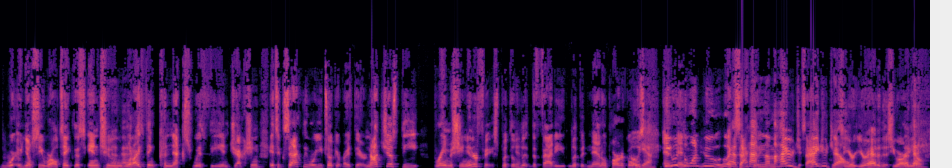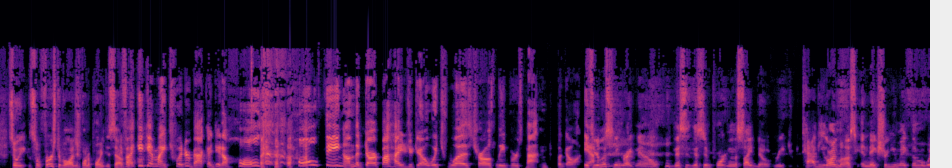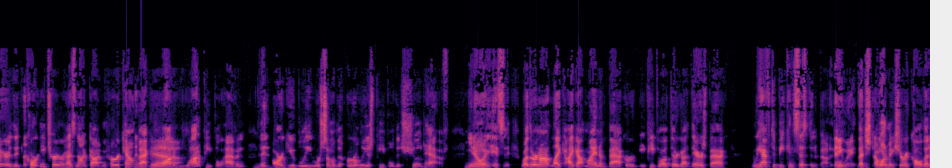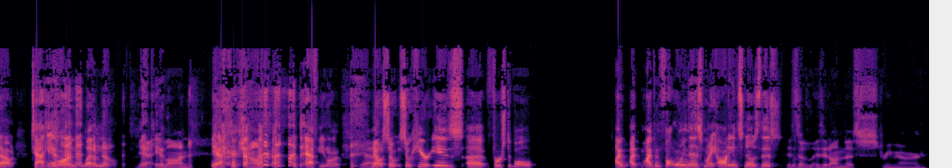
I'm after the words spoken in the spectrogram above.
Where, you'll see where I'll take this into Okay. what I think connects with the injection. It's exactly where you took it right there. Not just the brain machine interface, but the Yeah. li- the fatty lipid nanoparticles. Oh yeah, he And- was the one who who had Exactly. the patent on the hydro- Exactly. hydrogel. So you're, you're ahead of this. You already Okay. know. So so first of all, I just want to point this out. if I could get my Twitter back, I did a whole whole thing on the DARPA hydrogel, which was Charles Lieber's patent. But go on. if Yeah. you're listening right now, this is this is important. A side note: reach, tag Elon Musk and make sure you make them aware that Courtney Turner has not gotten her account back, and a lot of a lot of people haven't. That mm-hmm. arguably were some of the earliest people that should have. You know, it's whether or not like I got mine back or people out there got theirs back. We have to be consistent about it. Anyway, that just I want to make sure I call that out. Tag Thank you. Elon, let him know. Yeah, Thank you. Elon. Yeah, Chump. what the f, Elon? Yeah. No, so so here is uh first of all, I, I I've been following this. My audience knows this. Is, the, is it on the StreamYard?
